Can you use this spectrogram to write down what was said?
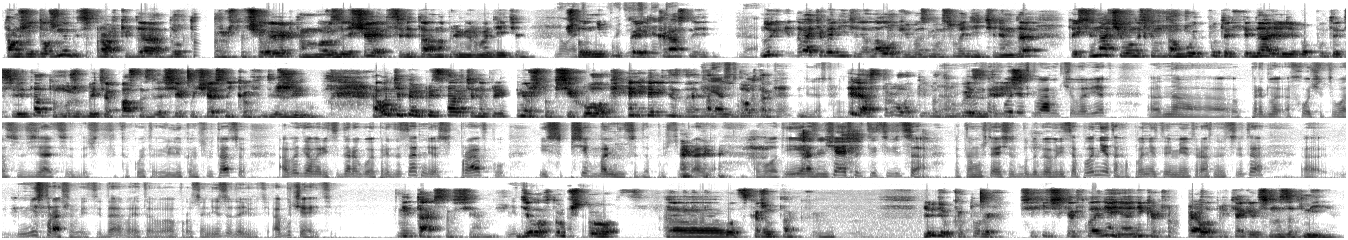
там же должны быть справки, да, доктора, что человек там ну, различает цвета, например, водитель, ну, что он не путает красный ну, давайте водителя аналогию возьмем с водителем, да. То есть, иначе он, если он там будет путать педали, либо путать цвета, то может быть опасность для всех участников движения. А вот теперь представьте, например, что психолог, не знаю, там, или, доктор, или астролог, либо другой эзотерический. Приходит к вам человек, Э, на, предло, хочет у вас взять какую-то или консультацию, а вы говорите, дорогой, предоставь мне справку из психбольницы, допустим, правильно? Вот, и различаешь ли ты цвета, потому что я сейчас буду говорить о планетах, а планеты имеют разные цвета. Э, не спрашивайте, да, этого вопроса, не задаете, обучаете. Не так совсем. Не Дело так. в том, что, э, вот скажем так, люди, у которых психические отклонения, они, как правило, притягиваются на затмение.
